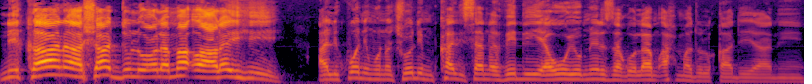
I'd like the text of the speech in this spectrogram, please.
ni kana ashaddu lulamau alaihi alikuwa ni mwanachuoni mkali sana dhidi ya huyu mirza ghulam ahmadu lqadiani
